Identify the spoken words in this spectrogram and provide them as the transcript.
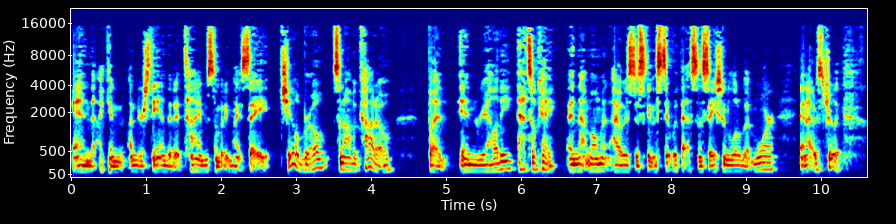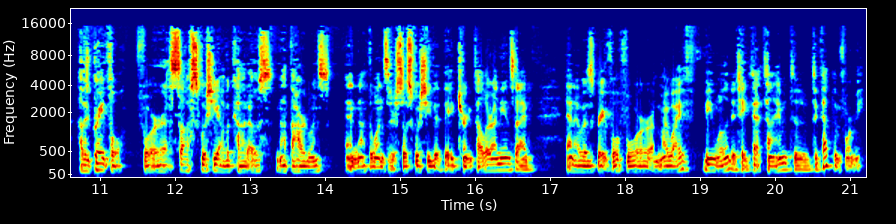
And I can understand that at times somebody might say, chill, bro, it's an avocado. But in reality, that's okay. In that moment, I was just going to sit with that sensation a little bit more. And I was truly, I was grateful for soft, squishy avocados, not the hard ones and not the ones that are so squishy that they turn color on the inside. And I was grateful for my wife being willing to take that time to, to cut them for me.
